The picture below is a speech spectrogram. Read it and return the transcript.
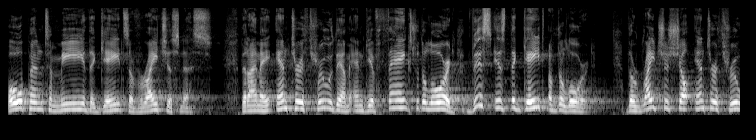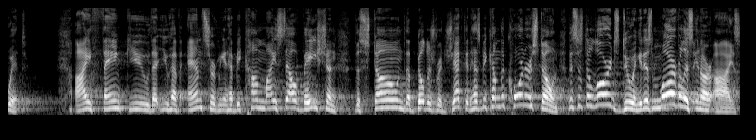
Open to me the gates of righteousness that I may enter through them and give thanks to the Lord. This is the gate of the Lord. The righteous shall enter through it. I thank you that you have answered me and have become my salvation. The stone the builders rejected has become the cornerstone. This is the Lord's doing. It is marvelous in our eyes.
